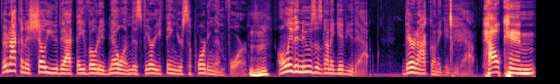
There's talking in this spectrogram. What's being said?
they're not going to show you that they voted no on this very thing you're supporting them for. Mm-hmm. Only the news is going to give you that. They're not going to give you that. How can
